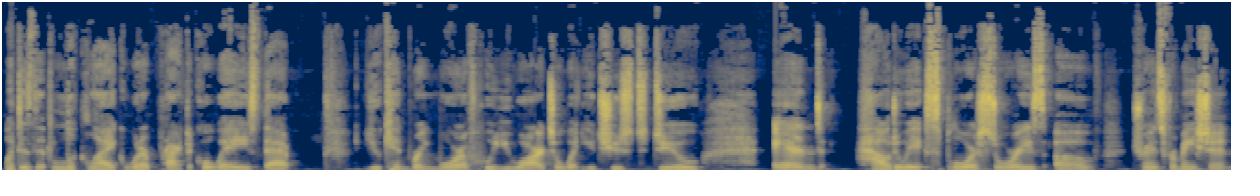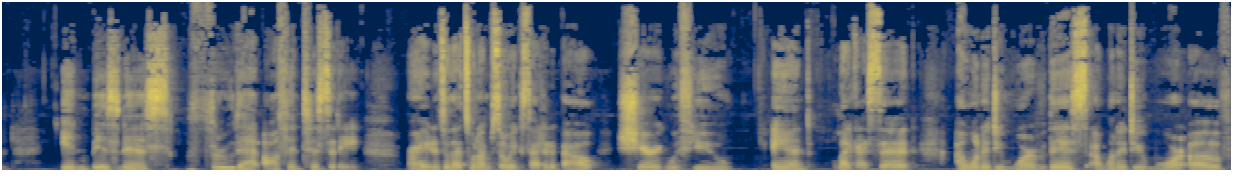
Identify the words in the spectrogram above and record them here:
What does it look like? What are practical ways that you can bring more of who you are to what you choose to do? And how do we explore stories of transformation in business through that authenticity? Right. And so that's what I'm so excited about sharing with you and like I said, I want to do more of this. I want to do more of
